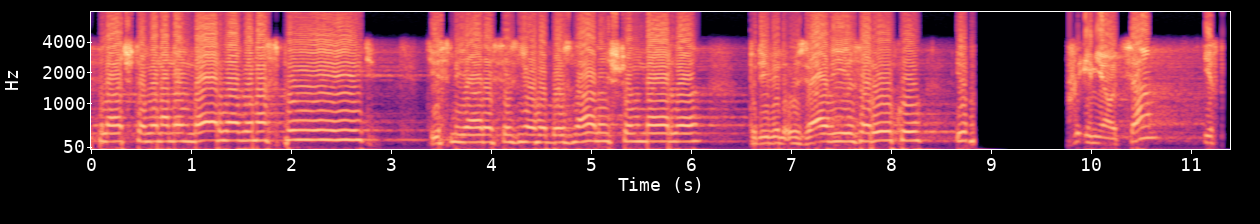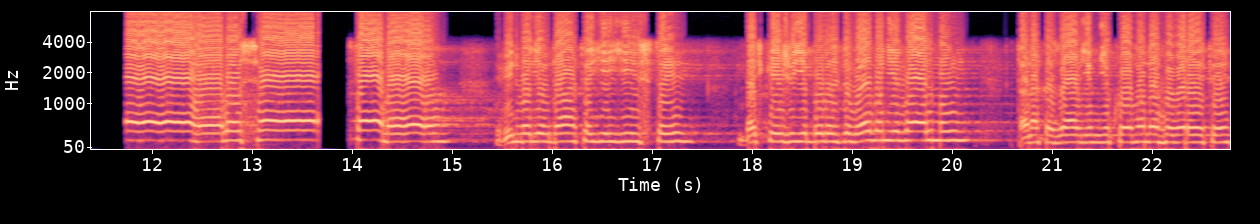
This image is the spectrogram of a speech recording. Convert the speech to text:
Не плачте, вона не вмерла, вона спить. Ті сміялися з нього, бо знали, що вмерла. Тоді він узяв її за руку і в ім'я Отця і сталося, стало. Він волів дати їй їсти. Батьки ж її були здивовані вельми, та наказав їм нікому не говорити,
